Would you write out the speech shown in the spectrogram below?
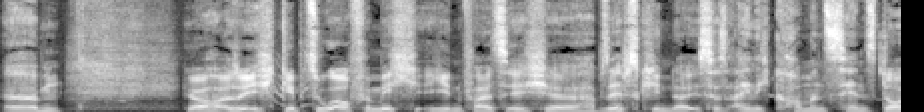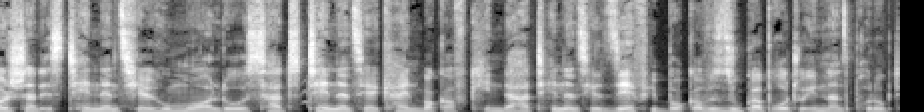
Ähm, ja, also ich gebe zu, auch für mich jedenfalls, ich äh, habe selbst Kinder, ist das eigentlich Common Sense. Deutschland ist tendenziell humorlos, hat tendenziell keinen Bock auf Kinder, hat tendenziell sehr viel Bock auf super Bruttoinlandsprodukt.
